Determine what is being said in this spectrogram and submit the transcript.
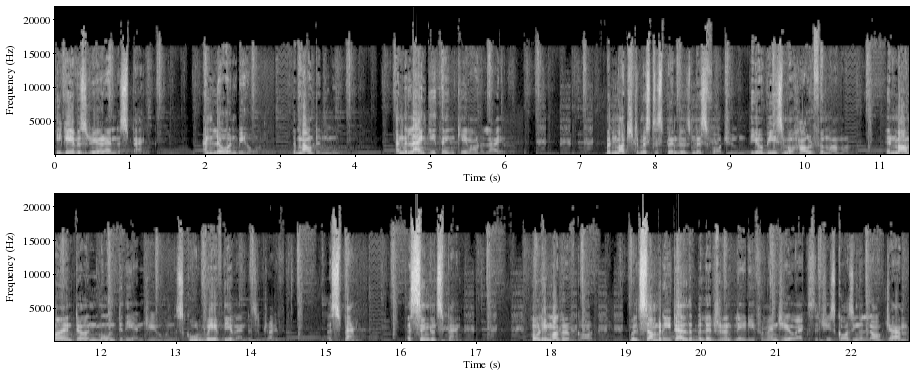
he gave his rear end a spank. And lo and behold, the mountain moved, and the lanky thing came out alive. But much to Mr. Spindle's misfortune, the obesimo howled for Mama, and Mama in turn moaned to the NGO when the school waived the event as a trifle. A spank. A single spank. Holy Mother of God, will somebody tell the belligerent lady from NGOX that she's causing a logjam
